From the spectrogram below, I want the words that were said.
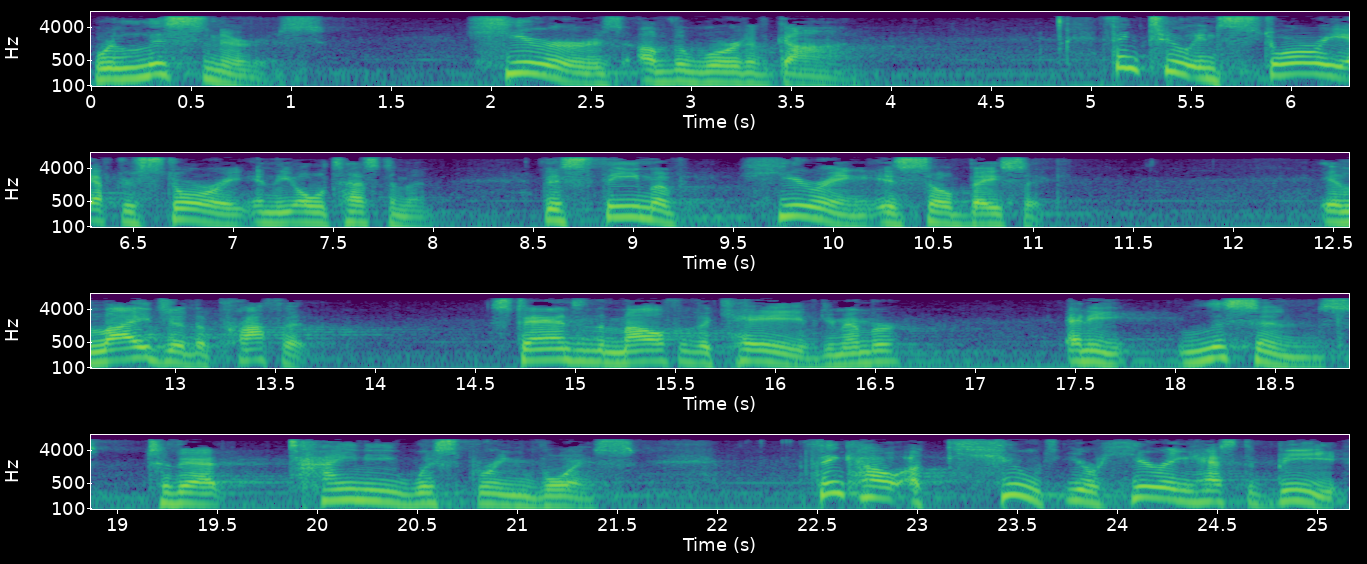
were listeners, hearers of the Word of God. Think too, in story after story in the Old Testament, this theme of hearing is so basic. Elijah the prophet stands in the mouth of the cave, do you remember? And he listens to that tiny whispering voice. Think how acute your hearing has to be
